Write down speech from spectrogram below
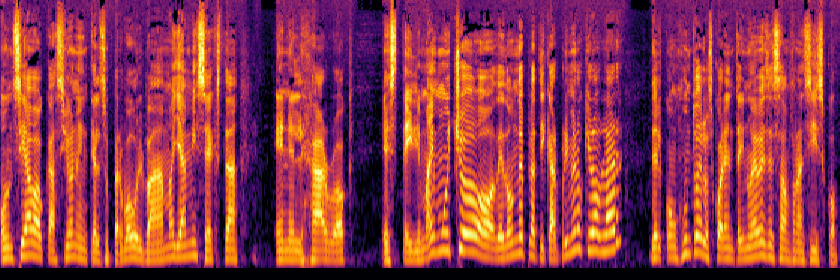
Onceava ocasión en que el Super Bowl va a Miami, sexta en el Hard Rock Stadium. Hay mucho de dónde platicar. Primero quiero hablar del conjunto de los 49 de San Francisco,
